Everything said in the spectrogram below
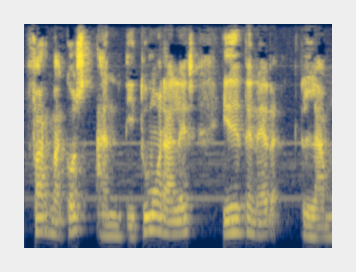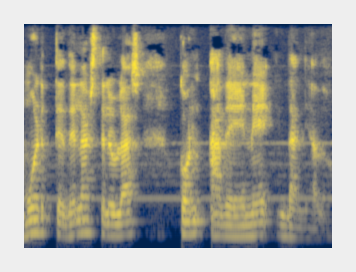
fármacos antitumorales y detener la muerte de las células con ADN dañado.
